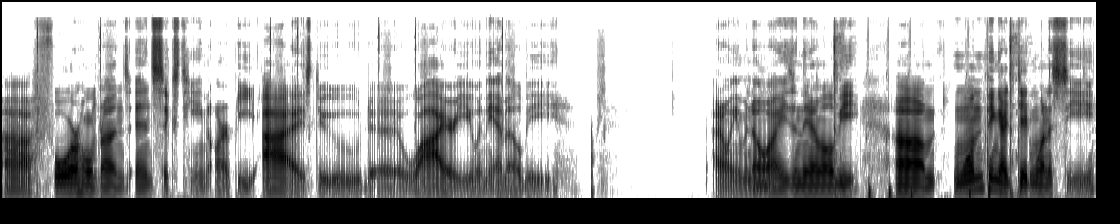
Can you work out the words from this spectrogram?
uh, four home runs and 16 RBIs. Dude, uh, why are you in the MLB? I don't even know why he's in the MLB. Um, one thing I did want to see.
